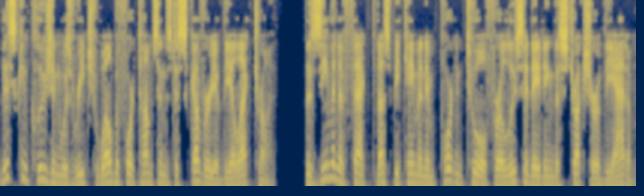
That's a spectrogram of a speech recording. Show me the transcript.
This conclusion was reached well before Thomson's discovery of the electron. The Zeeman effect thus became an important tool for elucidating the structure of the atom.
